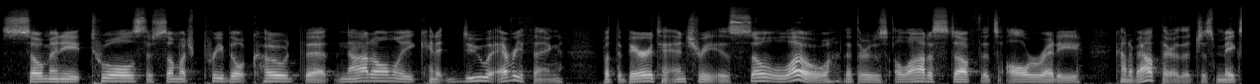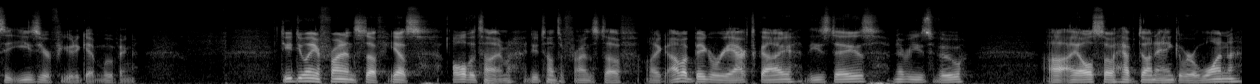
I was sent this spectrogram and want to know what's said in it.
so many tools, there's so much pre built code that not only can it do everything, but the barrier to entry is so low that there's a lot of stuff that's already kind of out there that just makes it easier for you to get moving. Do you do any front end stuff? Yes, all the time. I do tons of front end stuff. Like I'm a big React guy these days. I've never used Vue. Uh, I also have done Angular 1.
